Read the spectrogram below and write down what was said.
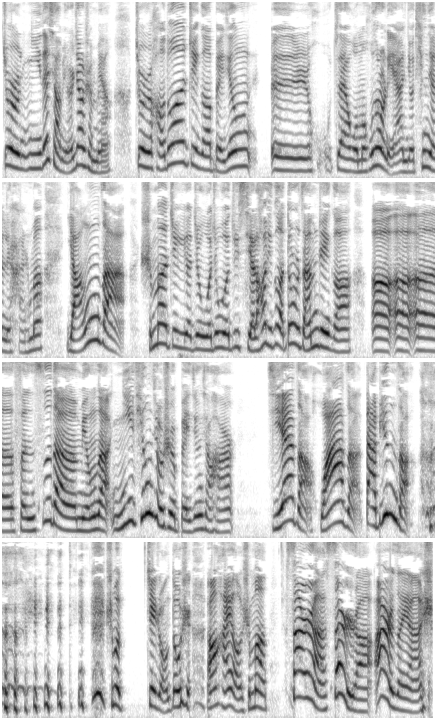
就是你的小名叫什么呀？就是好多这个北京呃，在我们胡同里啊，你就听见里喊什么杨子，什么这个就我就我就写了好几个，都是咱们这个呃呃呃粉丝的名字，你一听就是北京小孩儿，杰子、华子、大斌子，什么这种都是，然后还有什么。三儿啊，四儿啊，二子呀，什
